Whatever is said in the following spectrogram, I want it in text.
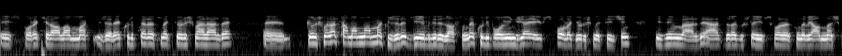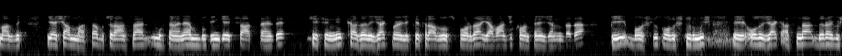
Eyüpspor'a kiralanmak üzere. Kulüpler arasındaki görüşmelerde e, görüşmeler tamamlanmak üzere diyebiliriz aslında. Kulüp oyuncuya Eyüpspor'la görüşmesi için izin verdi. Eğer Draguş'la Eyüpspor arasında bir anlaşmazlık yaşanmazsa bu transfer muhtemelen bugün geç saatlerde kesinlik kazanacak. Böylelikle Trabzonspor'da yabancı kontenjanında da bir boşluk oluşturmuş e, olacak. Aslında Draguş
